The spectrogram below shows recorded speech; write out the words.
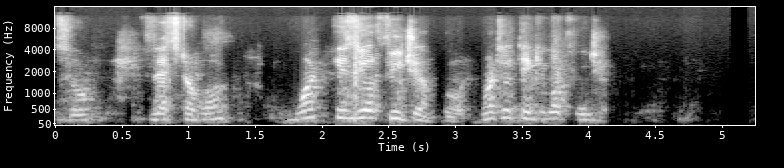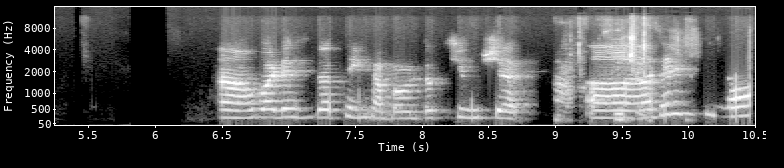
so let's talk about what is your future goal? What do you think about future? Uh, what is the thing about the future? Uh, future. There is lot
